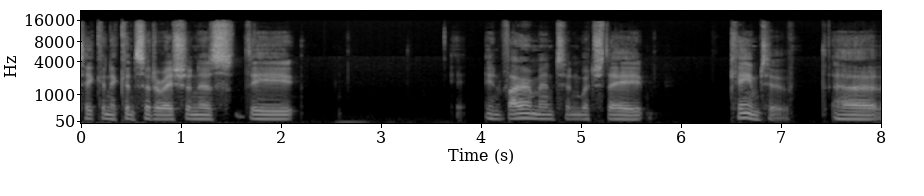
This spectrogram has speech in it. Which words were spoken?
take into consideration is the environment in which they came to. Uh,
